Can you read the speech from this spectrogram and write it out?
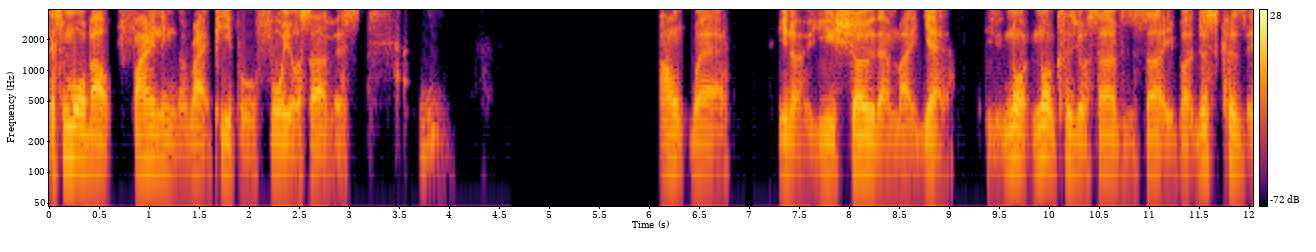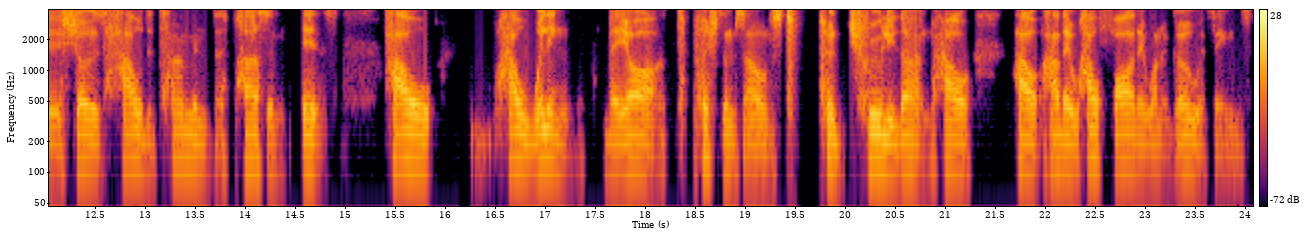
it's more about finding the right people for your service Mhm. out where you know you show them like yeah not not because your service is 30 but just because it shows how determined the person is how how willing they are to push themselves to, to truly learn how how how they how far they want to go with things.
